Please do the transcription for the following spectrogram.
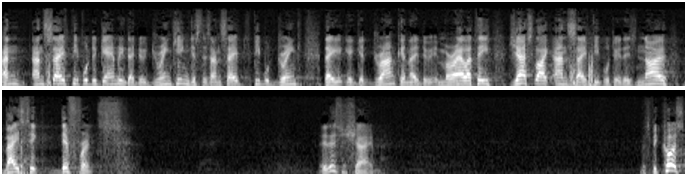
un, unsaved people do gambling. They do drinking just as unsaved people drink. They get drunk and they do immorality just like unsaved people do. There's no basic difference. It is a shame. It's because,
